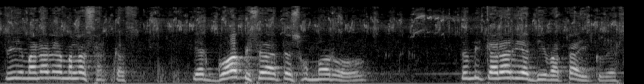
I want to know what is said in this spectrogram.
तुम्ही म्हणाले मला सर्कस या गो बिसराते समोर तुम्ही करार या दिवाता ऐकूयास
